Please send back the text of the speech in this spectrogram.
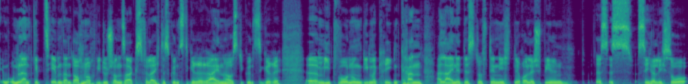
im Umland gibt's eben dann doch noch, wie du schon sagst, vielleicht das günstigere Reihenhaus, die günstigere äh, Mietwohnung, die man kriegen kann. Alleine das dürfte nicht eine Rolle spielen. Es ist sicherlich so,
